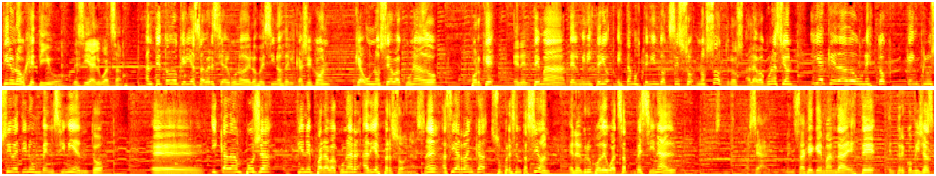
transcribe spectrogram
tiene un objetivo, decía el WhatsApp. Ante todo quería saber si alguno de los vecinos del callejón que aún no se ha vacunado, porque en el tema del ministerio estamos teniendo acceso nosotros a la vacunación y ha quedado un stock que inclusive tiene un vencimiento eh, y cada ampolla tiene para vacunar a 10 personas. ¿eh? Así arranca su presentación en el grupo de WhatsApp vecinal. O sea, el mensaje que manda este, entre comillas,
